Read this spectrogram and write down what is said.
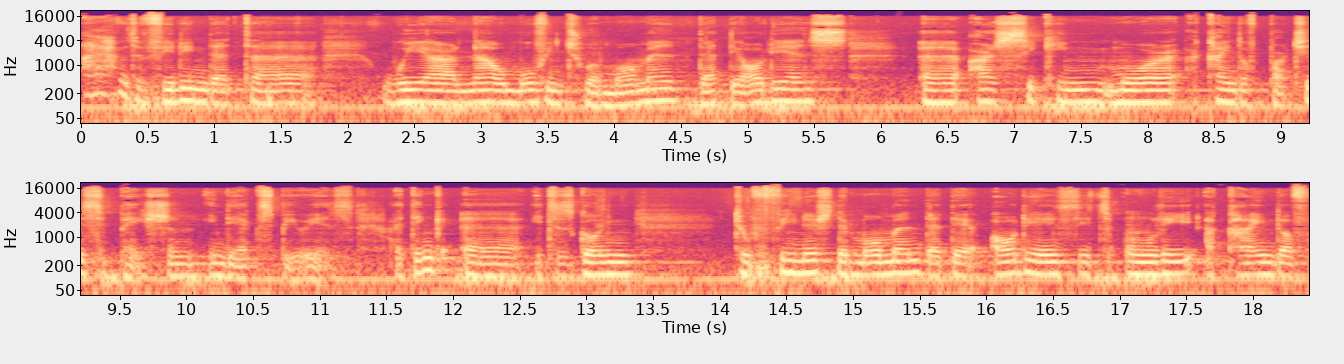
I have the feeling that uh, we are now moving to a moment that the audience. Uh, are seeking more a kind of participation in the experience. I think uh, it is going to finish the moment that the audience is only a kind of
